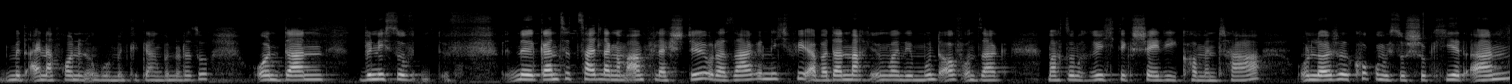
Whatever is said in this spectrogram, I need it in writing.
mit einer Freundin irgendwo mitgegangen bin oder so. Und dann bin ich so eine ganze Zeit lang am Abend vielleicht still oder sage nicht viel, aber dann mache ich irgendwann den Mund auf und sag, mach so einen richtig shady Kommentar. Und Leute gucken mich so schockiert an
